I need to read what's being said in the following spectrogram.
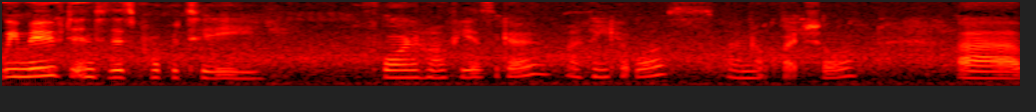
We moved into this property four and a half years ago, I think it was, I'm not quite sure. Uh,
